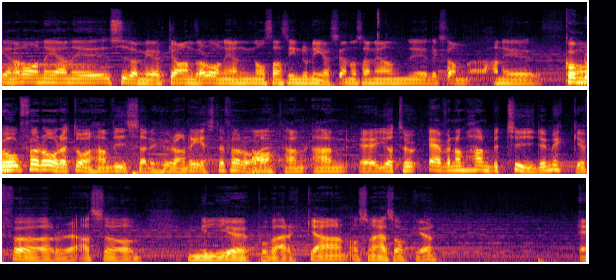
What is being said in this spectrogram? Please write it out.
Ena dagen är han i Sydamerika, andra dagen är han någonstans i Indonesien och sen är han eh, liksom. Han är. Kom ja. du ihåg förra året då han visade hur han reste förra Ja. året? Han, han, eh, jag tror även om han betyder mycket för alltså miljöpåverkan och såna här saker. Eh,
